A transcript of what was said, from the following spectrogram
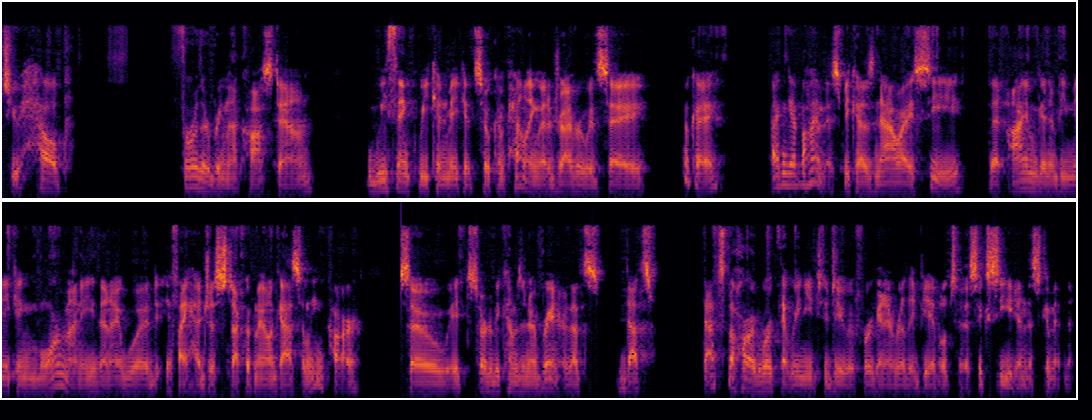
to help further bring that cost down, we think we can make it so compelling that a driver would say, okay, I can get behind this because now I see that I'm going to be making more money than I would if I had just stuck with my old gasoline car. So it sort of becomes a no-brainer. That's that's that's the hard work that we need to do if we're going to really be able to succeed in this commitment.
